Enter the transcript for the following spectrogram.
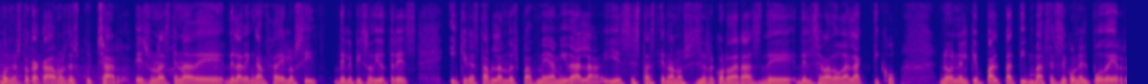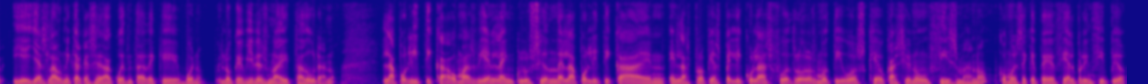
Bueno, esto que acabamos de escuchar es una escena de, la venganza de los Sith, del episodio 3, y quien está hablando es Padme Amidala, y es esta escena, no sé si recordarás, del Senado Galáctico, ¿no? en el que Palpatine va a hacerse con el poder y ella es la única que se da cuenta de que, bueno, lo que viene es una dictadura. ¿no? La política, o más bien la inclusión de la política en, en las propias películas, fue otro de los motivos que ocasionó un cisma, ¿no? como ese que te decía al principio,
